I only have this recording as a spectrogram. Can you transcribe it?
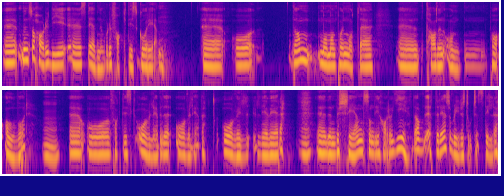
men så har du de eh, stedene hvor det faktisk går igjen. Eh, og da må man på en måte eh, ta den ånden på alvor. Mm. og faktisk overleve det, overleve, overlevere Mm. den beskjeden som de har å gi. Da, etter det så blir det stort sett stille.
